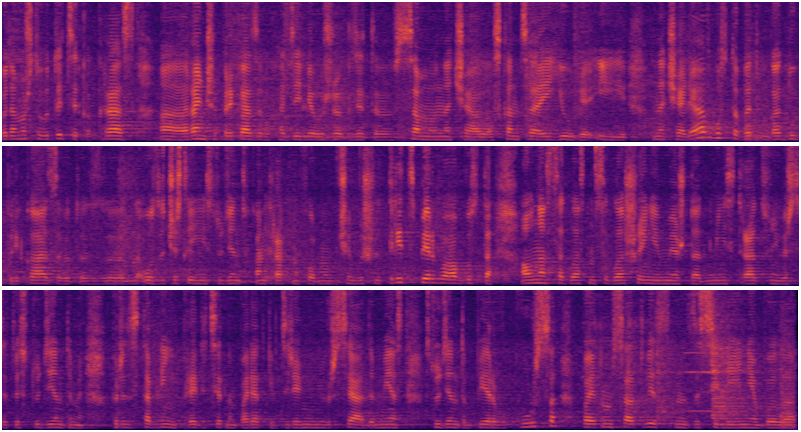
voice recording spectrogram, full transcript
Потому что вот эти как раз а, раньше приказы выходили уже где-то с самого начала, с конца июля и в начале августа. В этом году приказы о зачислении студентов контрактной формы обучения вышли 31 августа августа, а у нас, согласно соглашению между администрацией университета и студентами, предоставление в приоритетном порядке в деревне универсиада мест студентам первого курса, поэтому, соответственно, заселение было,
